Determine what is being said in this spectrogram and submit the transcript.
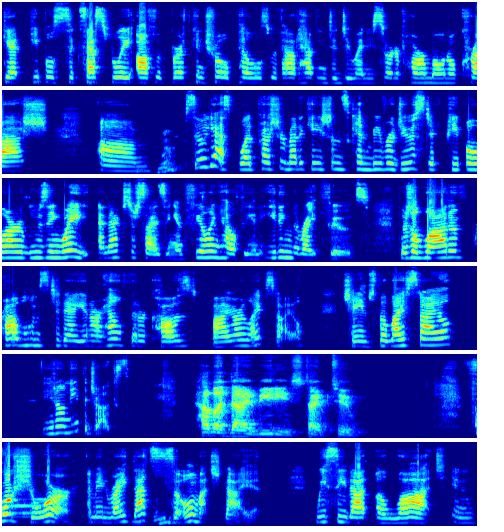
get people successfully off of birth control pills without having to do any sort of hormonal crash. Um, mm-hmm. So, yes, blood pressure medications can be reduced if people are losing weight and exercising and feeling healthy and eating the right foods. There's a lot of problems today in our health that are caused by our lifestyle. Change the lifestyle, you don't need the drugs. How about diabetes type 2? For sure. I mean, right? That's mm-hmm. so much diet. We see that a lot in,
